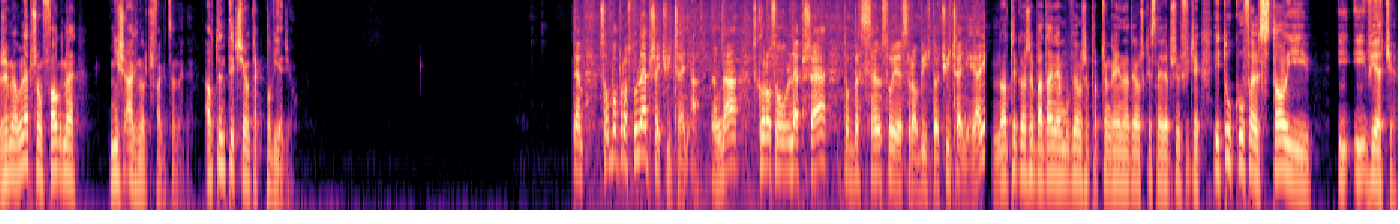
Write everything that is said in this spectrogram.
Że miał lepszą formę niż Arnold Schwarzenegger. Autentycznie on tak powiedział. Są po prostu lepsze ćwiczenia, prawda? Skoro są lepsze, to bez sensu jest robić to ćwiczenie. Ja nie No tylko, że badania mówią, że podciąganie na drążku jest najlepszym ćwiczeniem. I tu kufel stoi I, i wiecie,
